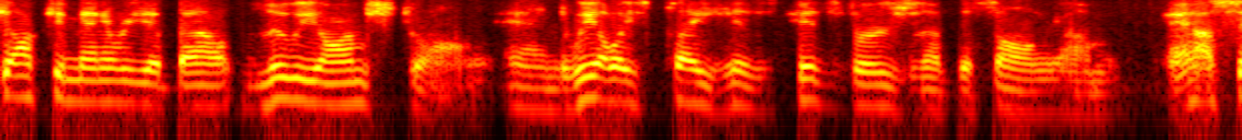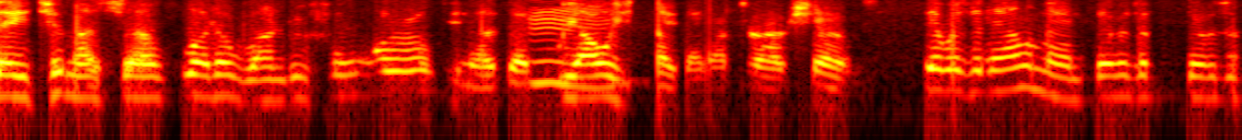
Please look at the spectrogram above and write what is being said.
documentary about Louis Armstrong, and we always play his his version of the song. Um, and I say to myself, "What a wonderful world!" You know that we Mm. always play that after our shows. There was an element, there was a there was a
